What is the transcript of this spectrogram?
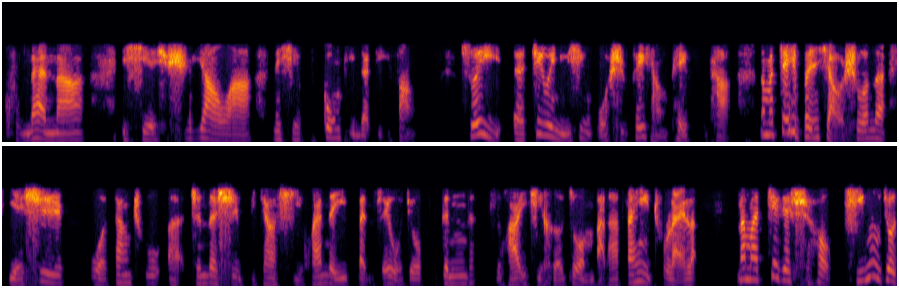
苦难呐、一些需要啊，那些不公平的地方。所以呃，这位女性我是非常佩服她。那么这本小说呢，也是我当初呃真的是比较喜欢的一本，所以我就跟子华一起合作，我们把它翻译出来了。那么这个时候题目就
